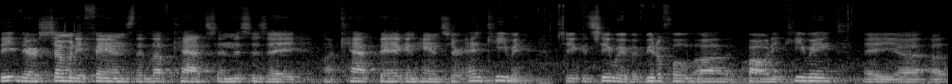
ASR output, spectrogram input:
The, there are so many fans that love cats, and this is a, a cat bag enhancer and keyring. So you can see we have a beautiful uh, quality keyring, a, uh, a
